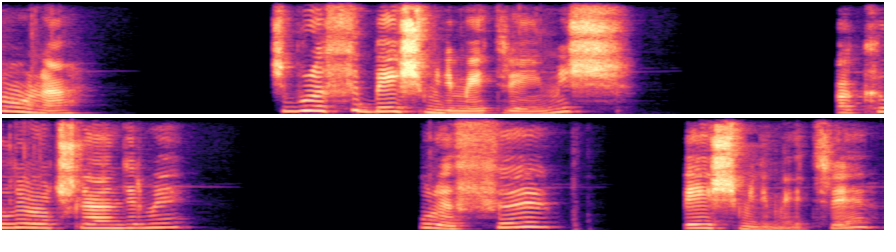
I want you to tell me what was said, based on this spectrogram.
Sonra şimdi burası 5 milimetreymiş. Akıllı ölçülendirme burası 5 milimetre.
